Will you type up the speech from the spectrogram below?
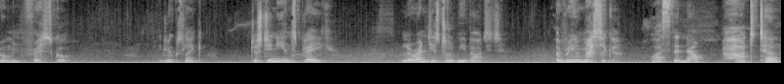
Roman fresco. It looks like Justinian's plague. Laurentius told me about it. A real massacre. Worse than now? Hard to tell.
